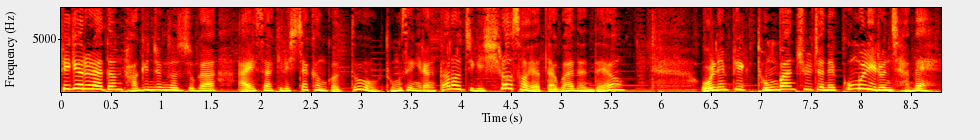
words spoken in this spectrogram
피겨를 하던 박윤정 선수가 아이스하키를 시작한 것도 동생이랑 떨어지기 싫어서였다고 하는데요. 올림픽 동반 출전의 꿈을 이룬 자매.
